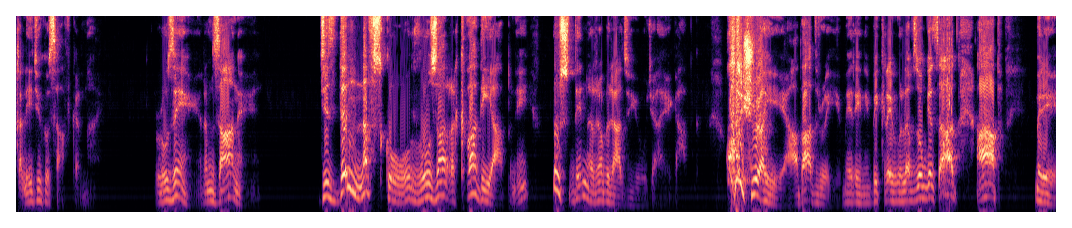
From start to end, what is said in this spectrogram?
کلیجے کو صاف کرنا ہے۔ روزے ہیں، رمضان ہیں جس دن نفس کو روزہ رکھوا دیا آپ نے، اس دن رب راضی ہو جائے گا آپ کا۔ خوش رہیے، آباد رہیے۔ میرے نہیں بکھرے ہوئے لفظوں کے ساتھ آپ میرے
